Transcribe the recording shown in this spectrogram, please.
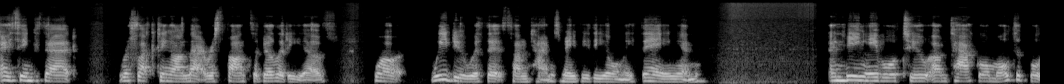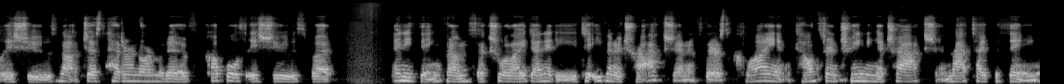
I think that reflecting on that responsibility of what we do with it sometimes may be the only thing and and being able to um, tackle multiple issues, not just heteronormative couples issues, but anything from sexual identity to even attraction, if there's client, counselor and training attraction, that type of thing.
